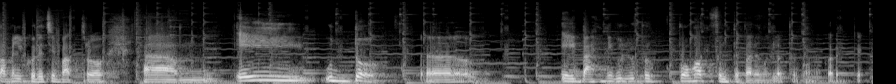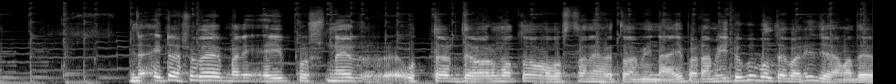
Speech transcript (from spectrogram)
তামিল করেছি মাত্র। এই উদ্যোগ এই বাহিনীগুলির উপর প্রভাব ফেলতে পারে বলে আপনি মনে করেন এটা আসলে মানে এই প্রশ্নের উত্তর দেওয়ার মতো অবস্থানে হয়তো আমি নাই বাট আমি এইটুকু বলতে পারি যে আমাদের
